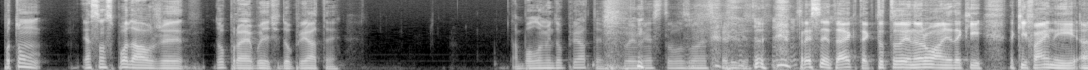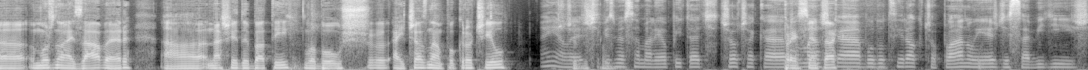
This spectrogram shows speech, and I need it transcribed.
Potom ja som spodal, že dopraje bude ti dopriaté. A bolo mi dopriaté, to je miesto vo Slovenskej lige. Presne tak, tak toto je normálne taký, taký fajný, uh, možno aj záver uh, našej debaty, lebo už uh, aj čas nám pokročil. Hej, ale Ešte by sme sa mali opýtať, čo čaká Presne Tomáška budúci rok, čo plánuješ, kde sa vidíš,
